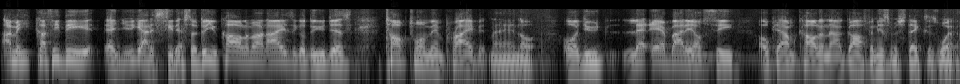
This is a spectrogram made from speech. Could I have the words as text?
I mean, because he did, and you got to see that. So, do you call him out, Isaac, or do you just talk to him in private, man, or or do you let everybody else see okay, I'm calling out Goff and his mistakes as well?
